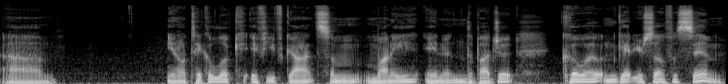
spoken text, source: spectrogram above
Um, you know, take a look if you've got some money in, in the budget. Go out and get yourself a SIEM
